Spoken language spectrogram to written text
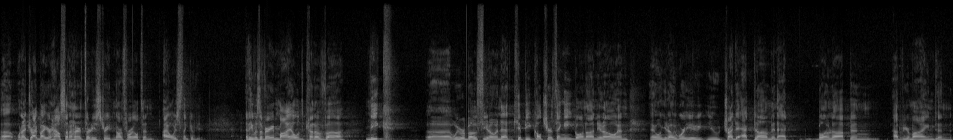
uh, when I drive by your house on 130th Street in North Royalton, I always think of you. And he was a very mild, kind of uh, meek. Uh, we were both, you know, in that hippie culture thingy going on, you know, and, and you know, where you, you tried to act dumb and act blown up and out of your mind and,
